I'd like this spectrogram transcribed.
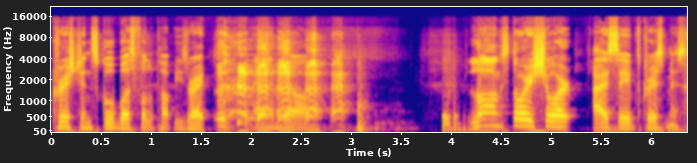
Christian school bus full of puppies, right? And uh, long story short, I saved Christmas.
